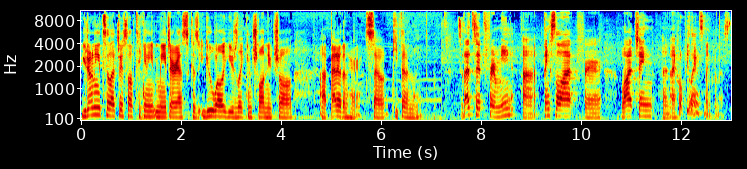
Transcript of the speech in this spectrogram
You don't need to let yourself take any major risks because you will usually control neutral uh, better than her. So keep that in mind. So that's it for me. Uh, thanks a lot for watching, and I hope you learned something from this.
